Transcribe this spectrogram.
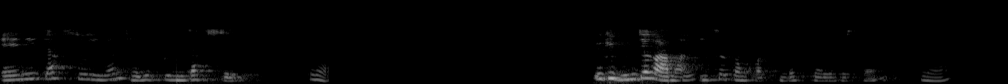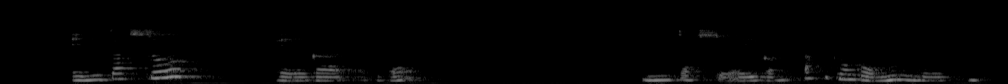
n이 짝수이면 제곱근이 짝수. 네. 여기 문제가 아마 있었던 것 같은데, 기다려보세요. 네. n이 짝수, a가, 그거, n 짝수, a가, 딱히 그런 거 없는 거 같은데.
